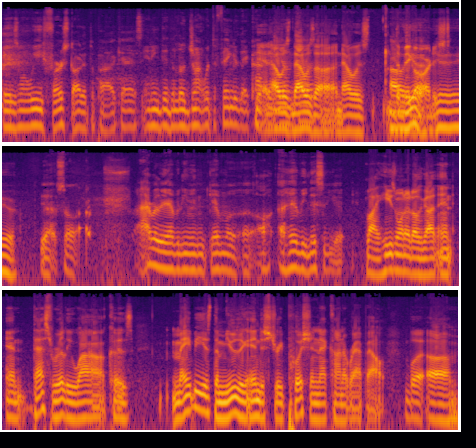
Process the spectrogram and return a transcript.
is when we first started the podcast and he did the little joint with the fingers that caught Yeah, that was that guy. was uh that was the Oh, bigger yeah, artist. Yeah, yeah. yeah. So I, I really haven't even given him a, a, a heavy listen yet. Like he's one of those guys, and and that's really wild because maybe it's the music industry pushing that kind of rap out, but um.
